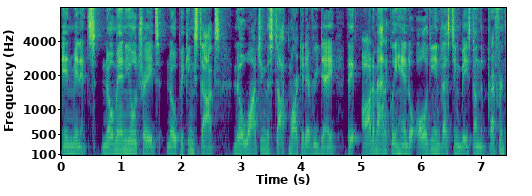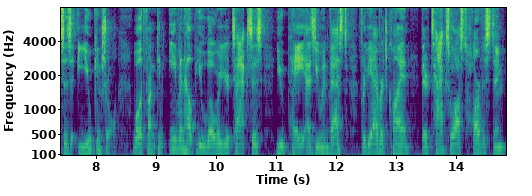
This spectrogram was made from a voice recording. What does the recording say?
in minutes. No manual trades, no picking stocks, no watching the stock market every day. They automatically handle all the investing based on the preferences you control. Wealthfront can even help you lower your taxes you pay as you invest. For the average client, their tax loss harvesting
